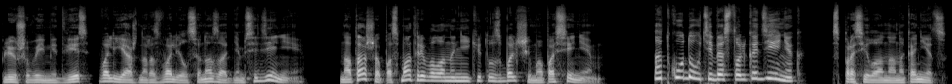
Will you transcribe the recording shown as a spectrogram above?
Плюшевый медведь вальяжно развалился на заднем сидении. Наташа посматривала на Никиту с большим опасением. «Откуда у тебя столько денег?» — спросила она наконец.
